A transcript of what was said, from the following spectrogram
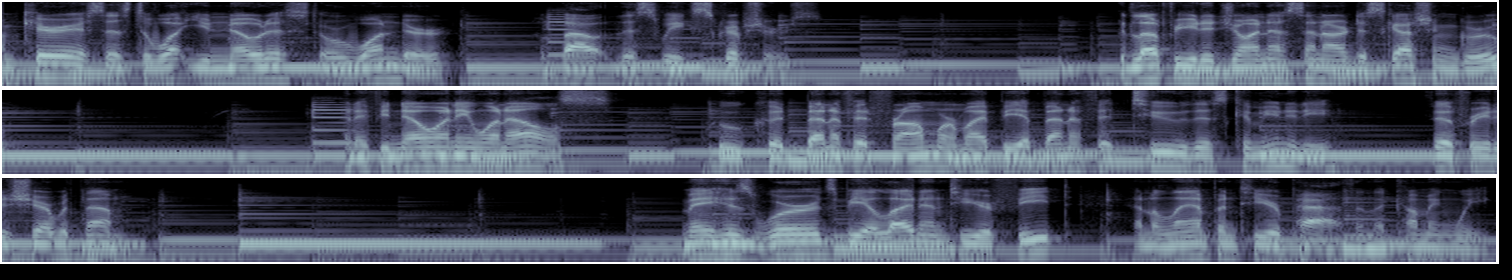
I'm curious as to what you noticed or wonder about this week's scriptures. We'd love for you to join us in our discussion group. And if you know anyone else who could benefit from or might be a benefit to this community, feel free to share with them. May his words be a light unto your feet and a lamp unto your path in the coming week.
